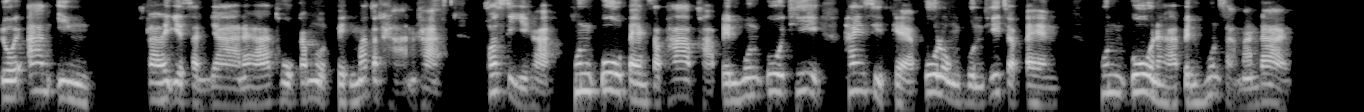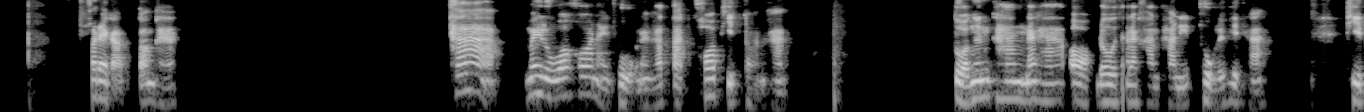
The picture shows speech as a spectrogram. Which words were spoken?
โดยอ้างอิงรายละเอียดสัญญานะคะ ถูกกำหนดเป็นมาตรฐานค่ะข้อ 4 ค่ะ หุ้นกู้แปลงสภาพค่ะ เป็นหุ้นกู้ที่ให้สิทธิ์แก่ผู้ลงทุนที่จะแปลงหุ้นกู้นะคะ เป็นหุ้นสามัญได้ ข้อใดกับต้องคะถ้าไม่รู้ว่าข้อไหนถูกนะคะ ตัดข้อผิดก่อนค่ะ ตั๋วเงินคลังนะคะ ออกโดยธนาคารพาณิชย์ถูกหรือผิดคะผิด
